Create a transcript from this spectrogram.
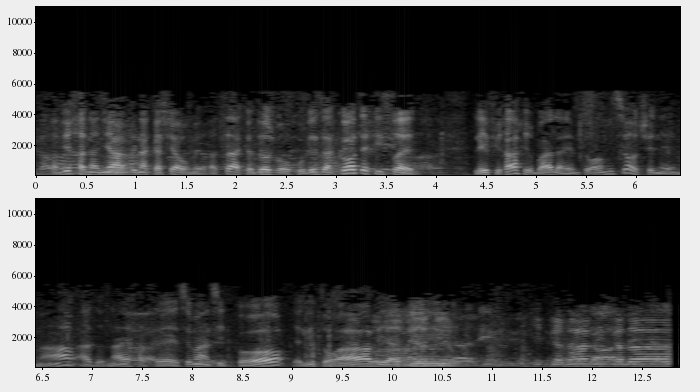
רבי חנניה בן הקשה אומר, רצה הקדוש ברוך הוא לזכות את ישראל. לפיכך הרבה להם תורה ומצוות, שנאמר, אדוני חפץ למען צדקו, יגיד תורה וידליק.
